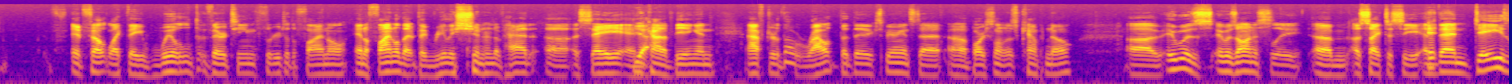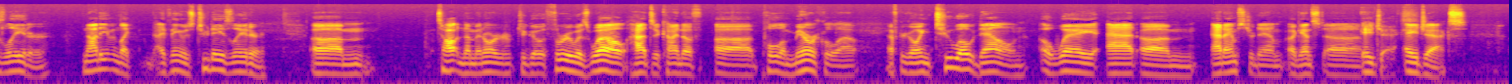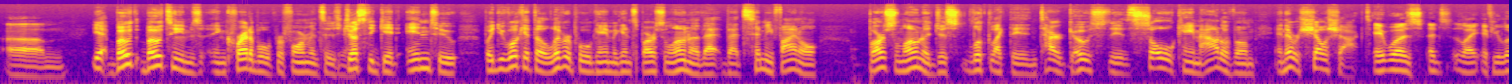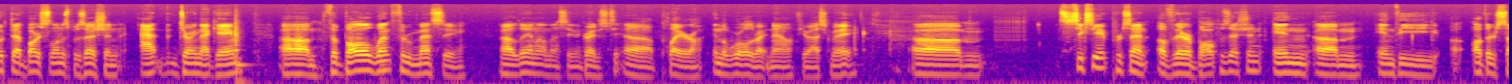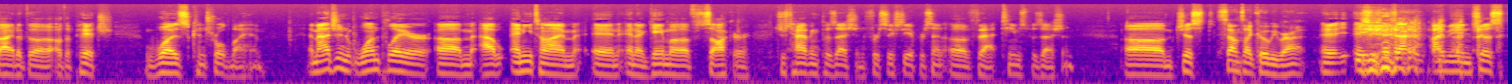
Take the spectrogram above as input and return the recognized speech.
it felt like they willed their team through to the final in a final that they really shouldn't have had uh, a say and Yeah. kind of being in after the route that they experienced at uh, Barcelona's Camp Nou. Uh, it was it was honestly um, a sight to see. And It- then days later, not even like I think it was two days later, um, Tottenham, in order to go through as well, had to kind of uh, pull a miracle out after going 2-0 down away at um, at Amsterdam against uh, Ajax. Ajax. Um, Yeah, both both teams incredible performances just to get into. But you look at the Liverpool game against Barcelona, that that semifinal, Barcelona just looked like the entire ghost, the soul came out of them, and they were shell shocked. it was it's like if you looked at Barcelona's possession at during that game, um, the ball went through Messi, uh, Lionel Messi, the greatest uh, player in the world right now, if you ask me. Um, 68% of their ball possession in um, in the uh, other side of the of the pitch was controlled by him. Imagine one player um, at any time in, in a game of soccer just having possession for 68% of that team's possession. Um, just Sounds like Kobe Bryant. uh, e- exactly. I mean, just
